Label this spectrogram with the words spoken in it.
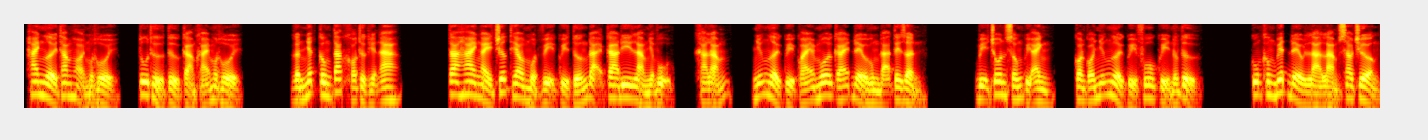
Hai người thăm hỏi một hồi, tu thử tử cảm khái một hồi. Gần nhất công tác khó thực hiện a. Ta hai ngày trước theo một vị quỷ tướng đại ca đi làm nhiệm vụ, khá lắm, những người quỷ quái mỗi cái đều hùng đã tê dần. Bị trôn sống quỷ anh, còn có những người quỷ phu quỷ nương tử. Cũng không biết đều là làm sao trường,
